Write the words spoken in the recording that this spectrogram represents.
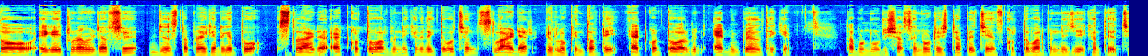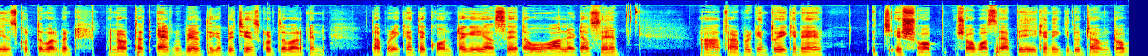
তো এই এই টুর্নামেন্ট অ্যাপসে জাস্ট আপনার এখানে কিন্তু স্লাইডার অ্যাড করতে পারবেন। এখানে দেখতে পাচ্ছেন স্লাইডার এগুলো কিন্তু আপনি অ্যাড করতে পারবেন অ্যাডমিন প্যানেল থেকে। তারপর নোটিশ আছে। নোটিশটা আপনি চেঞ্জ করতে পারবেন, নিজে এখান থেকে চেঞ্জ করতে পারবেন। মানে অর্থাৎ প্যানেল থেকে আপনি চেঞ্জ করতে পারবেন। তারপর এখান থেকে কন্ট্যাক্টে আছে, তারপর ওয়ালেট আছে। তারপর কিন্তু এখানে সব সব আছে, আপনি এখানে কিন্তু টপ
